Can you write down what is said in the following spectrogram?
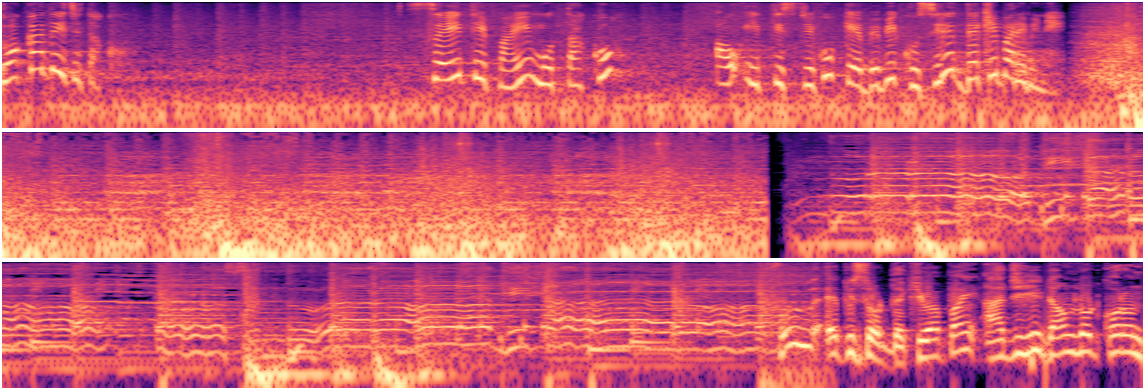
धोखा दे मुतिश्री को केबे भी खुशी रे देखी पारि फुल एपिसोड देखा आज ही डाउनलोड करूँ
